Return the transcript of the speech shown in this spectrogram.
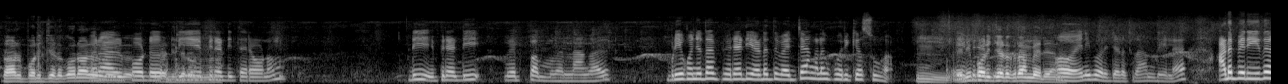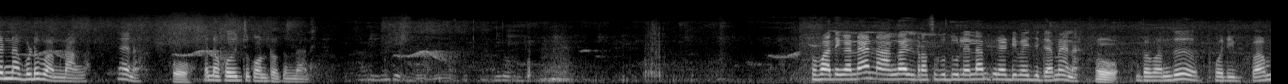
ஒரு ஆள் பொரிச்சு எடுக்க ஒரு ஆள் போட்டு அப்படியே பிரட்டி தரணும். இப்படி பிரட்டி வெப்பம் முதல் நாங்கள். இப்படியே கொஞ்சம் தான் பிரட்டி எடுத்து வச்சா எங்களுக்கு பொரிக்க சுகம். இனி பொரிச்சு எடுக்கிறான் பேர். ஓ இனி பொரிச்சு எடுக்கலாம் அப்படியில் அடை பெரிய இது என்ன விடுவோம் நாங்கள்? ஏன்னா ஓ. என்ன கொதிச்சு கொண்டிருக்கும் தானே. இப்போ பார்த்தீங்கன்னா நாங்கள் ரசகு தூள் எல்லாம் பிரட்டி வச்சுட்டோமே இப்போ வந்து பொரிப்போம்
